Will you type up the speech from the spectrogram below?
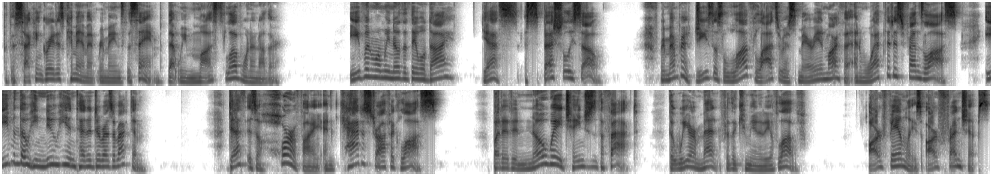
But the second greatest commandment remains the same that we must love one another. Even when we know that they will die? Yes, especially so. Remember, Jesus loved Lazarus, Mary, and Martha and wept at his friend's loss, even though he knew he intended to resurrect him. Death is a horrifying and catastrophic loss, but it in no way changes the fact that we are meant for the community of love our families, our friendships,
